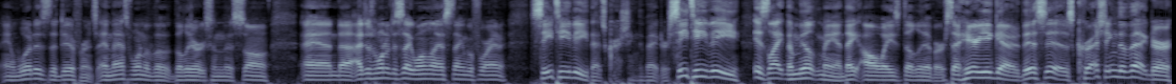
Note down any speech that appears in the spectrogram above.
And what is the difference? And that's one of the, the lyrics in this song. And uh, I just wanted to say one last thing before I enter. CTV, that's crushing the vector. CTV is like the milkman, they always deliver. So here you go. This is Crushing the Vector,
